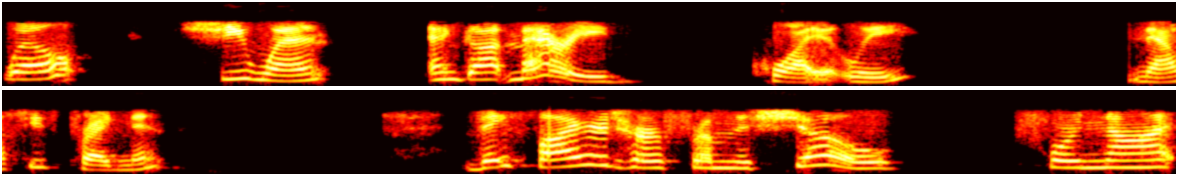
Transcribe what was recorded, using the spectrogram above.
Well, she went and got married quietly. Now she's pregnant. They fired her from the show for not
